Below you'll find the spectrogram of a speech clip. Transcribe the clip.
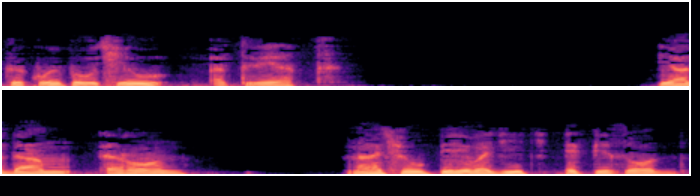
какой получил ответ. И Адам Эрон начал переводить эпизод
